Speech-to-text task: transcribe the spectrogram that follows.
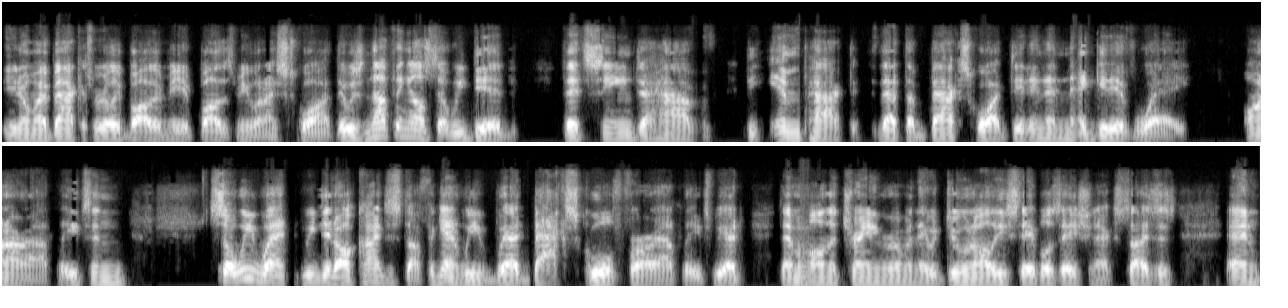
you know, my back has really bothered me. It bothers me when I squat. There was nothing else that we did that seemed to have the impact that the back squat did in a negative way on our athletes. And so we went, we did all kinds of stuff. Again, we had back school for our athletes. We had them all in the training room and they were doing all these stabilization exercises. And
